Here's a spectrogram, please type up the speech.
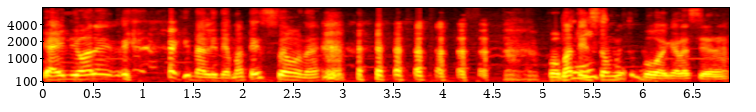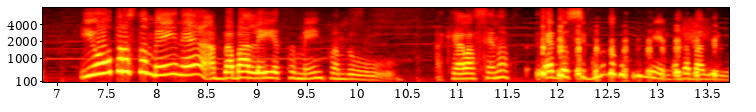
E aí ele olha, que dali deu uma tensão, né? Foi uma Gente, tensão muito boa aquela cena. E outras também, né? A da baleia também, quando. Aquela cena. É da segunda ou da primeira? Da baleia.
